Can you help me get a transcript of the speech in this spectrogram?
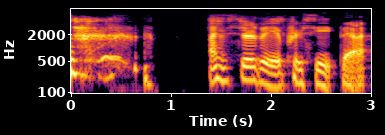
I'm sure they appreciate that.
